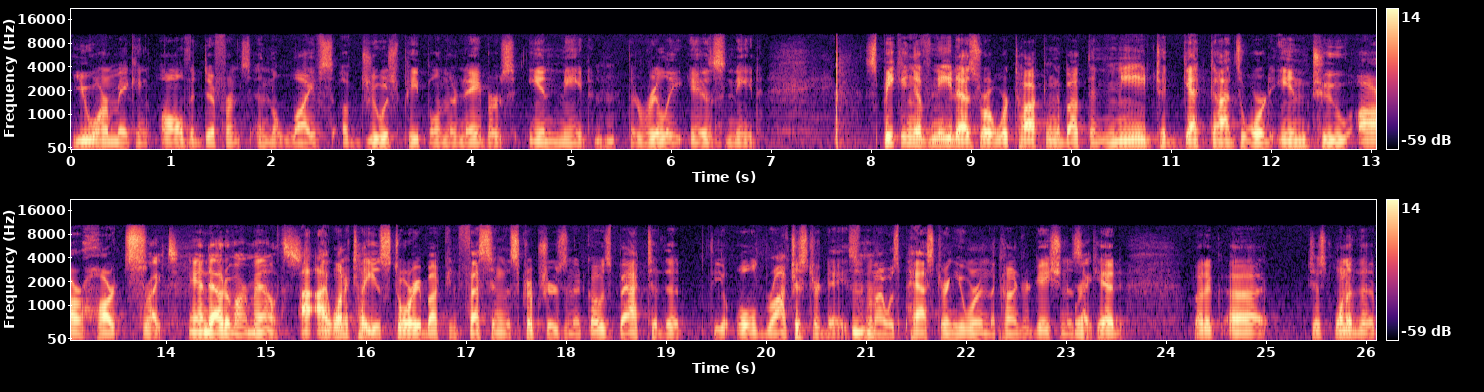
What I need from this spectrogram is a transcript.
You are making all the difference in the lives of Jewish people and their neighbors in need. Mm-hmm. There really is need. Speaking of need, Ezra, we're talking about the need to get God's word into our hearts. Right, and out of our mouths. I, I want to tell you a story about confessing the scriptures, and it goes back to the, the old Rochester days mm-hmm. when I was pastoring. You were in the congregation as right. a kid. But uh, just one of the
